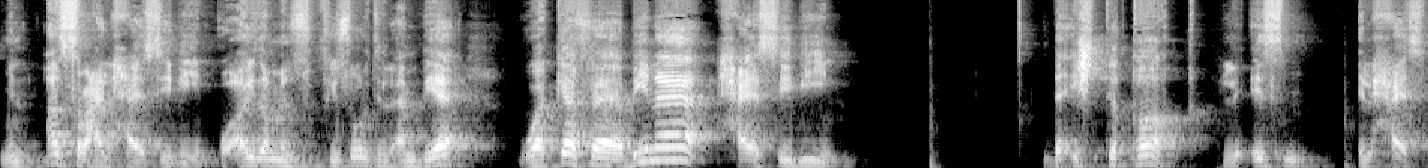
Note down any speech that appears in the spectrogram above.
من أسرع الحاسبين وأيضا من في سورة الأنبياء وكفى بنا حاسبين. ده اشتقاق لاسم الحاسب.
